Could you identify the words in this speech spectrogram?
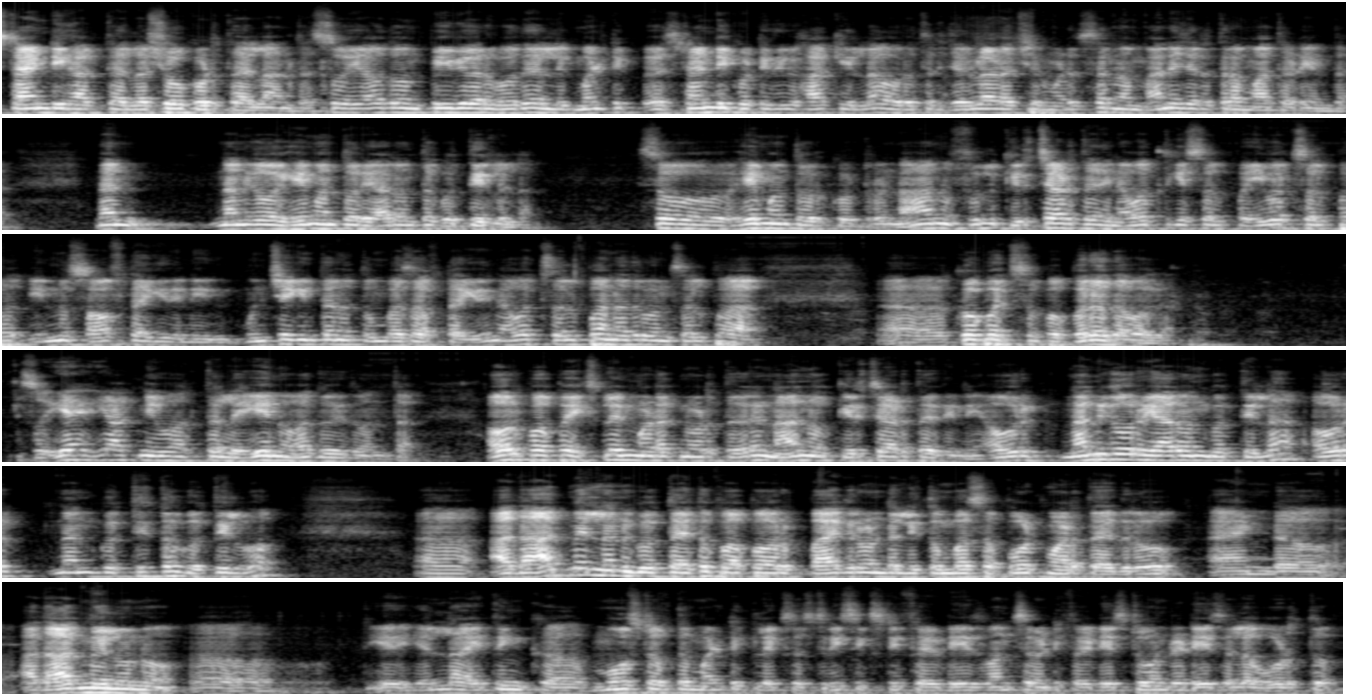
ಸ್ಟ್ಯಾಂಡಿಗೆ ಹಾಕ್ತಾ ಇಲ್ಲ ಶೋ ಕೊಡ್ತಾ ಇಲ್ಲ ಅಂತ. ಸೊ ಯಾವುದೋ ಒಂದು ಪಿ ವಿ ಆರ್ ಹೋದೆ, ಅಲ್ಲಿ ಮಲ್ಟಿ ಸ್ಟ್ಯಾಂಡಿಗೆ ಕೊಟ್ಟಿದ್ದೀವಿ ಹಾಕಿಲ್ಲ, ಅವ್ರ ಹತ್ರ ಜಗಳ ಆಡೋಕೆ ಶುರು ಮಾಡಿದ್ರು, ಸರ್ ನಮ್ಮ ಮ್ಯಾನೇಜರ್ ಹತ್ರ ಮಾತಾಡಿ ಅಂತ. ನಾನು, ನನಗೆ ಅವಾಗ ಹೇಮಂತ್ ಅವ್ರು ಯಾರು ಅಂತ ಗೊತ್ತಿರಲಿಲ್ಲ. ಸೊ ಹೇಮಂತ್ ಅವ್ರು ಕೊಟ್ಟರು ನಾನು ಫುಲ್ ಕಿರ್ಚಾಡ್ತಾ ಇದ್ದೀನಿ, ಅವತ್ತಿಗೆ ಸ್ವಲ್ಪ, ಇವತ್ತು ಸ್ವಲ್ಪ, ಇನ್ನೂ ಸಾಫ್ಟ್ ಆಗಿದ್ದೀನಿ, ಮುಂಚೆಗಿಂತನೂ ತುಂಬ ಸಾಫ್ಟ್ ಆಗಿದ್ದೀನಿ, ಅವತ್ತು ಸ್ವಲ್ಪ ಏನಾದರೂ ಒಂದು ಸ್ವಲ್ಪ ಕೋಪ ಸ್ವಲ್ಪ ಬರೋದು ಅವಾಗ. ಸೊ ಯಾಕೆ ನೀವು ಆಗ್ತಲ್ಲ, ಏನು ಅದು ಇದು ಅಂತ. ಅವ್ರ ಪಾಪ ಎಕ್ಸ್ಪ್ಲೈನ್ ಮಾಡಕ್ ನೋಡ್ತಾ ಇದ್ರೆ ನಾನು ಕಿರ್ಚಾಡ್ತಾ ಇದ್ದೀನಿ. ಅವ್ರ, ನನಗೆ ಅವ್ರು ಯಾರು ಅಂತ ಗೊತ್ತಿಲ್ಲ ಅವ್ರಿಗೆ ನನ್ಗೆ ಗೊತ್ತಿತ್ತೋ ಗೊತ್ತಿಲ್ವೋ. ಅದಾದ್ಮೇಲೆ ನನಗೆ ಗೊತ್ತಾಯ್ತು, ಪಾಪ ಅವ್ರ ಬ್ಯಾಕ್ಗ್ರೌಂಡ್ ಅಲ್ಲಿ ತುಂಬಾ ಸಪೋರ್ಟ್ ಮಾಡ್ತಾ ಇದ್ರು. ಅಂಡ್ ಅದಾದ್ಮೇಲೂ ಎಲ್ಲ I think most of the multiplexes three sixty five days one seventy five days two hundred days ಎಲ್ಲ ಓಡ್ತು.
